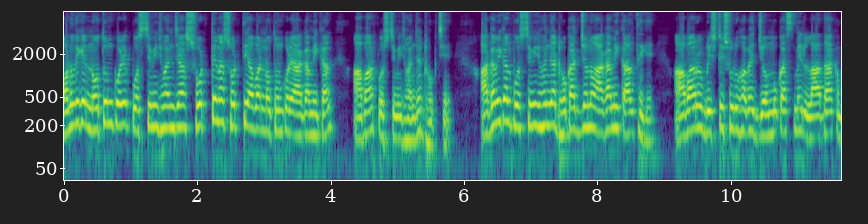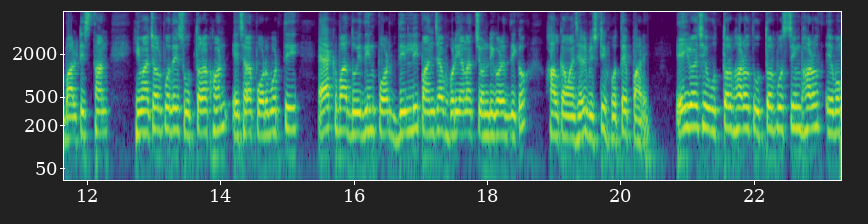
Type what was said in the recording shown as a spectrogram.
অন্যদিকে নতুন করে পশ্চিমী ঝঞ্ঝা সরতে না সরতে আবার নতুন করে আগামীকাল আবার পশ্চিমী ঝঞ্ঝা ঢুকছে। আগামীকাল পশ্চিমী ঝঞ্ঝা ঢোকার জন্য আগামীকাল থেকে আবারও বৃষ্টি শুরু হবে জম্মু কাশ্মীর, লাদাখ, বাল্টিস্তান, হিমাচল প্রদেশ, উত্তরাখণ্ড। এছাড়া পরবর্তী এক বা দুই দিন পর দিল্লি, পাঞ্জাব, হরিয়ানা, চণ্ডীগড়ের দিকেও হালকা মাঝারি বৃষ্টি হতে পারে। এই রয়েছে উত্তর ভারত, উত্তর পশ্চিম ভারত এবং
